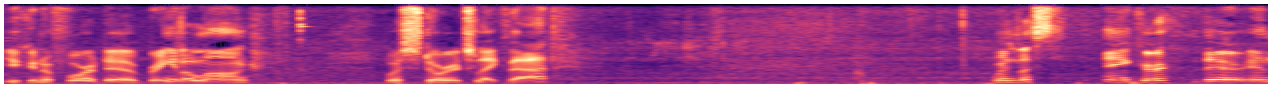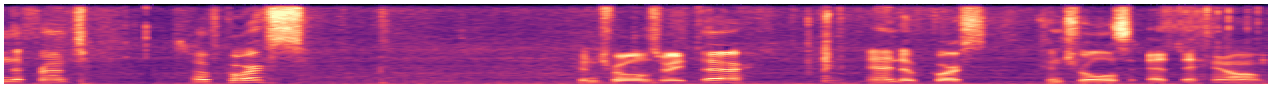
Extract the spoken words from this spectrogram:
You can afford to bring it along with storage like that. Windlass anchor there in the front, of course. Controls right there. And of course, controls at the helm.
